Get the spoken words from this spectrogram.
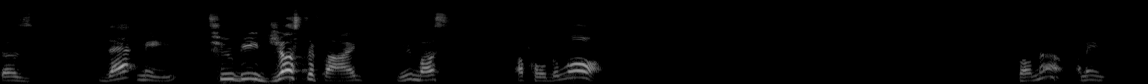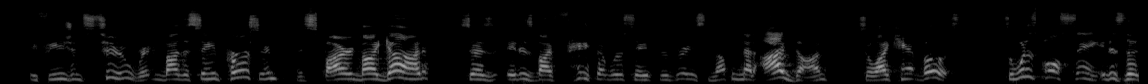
Does that mean to be justified, you must uphold the law? Well, no. I mean, Ephesians 2, written by the same person, inspired by God, says it is by faith that we're saved through grace. Nothing that I've done, so I can't boast. So what is Paul saying? It is the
